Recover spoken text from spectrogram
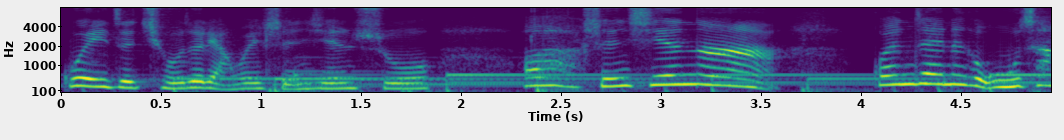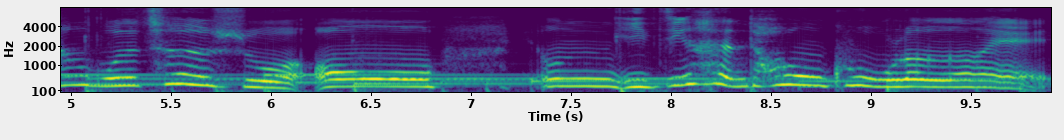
跪着求着两位神仙说：“啊，神仙呐！”关在那个无常国的厕所哦，嗯，已经很痛苦了哎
